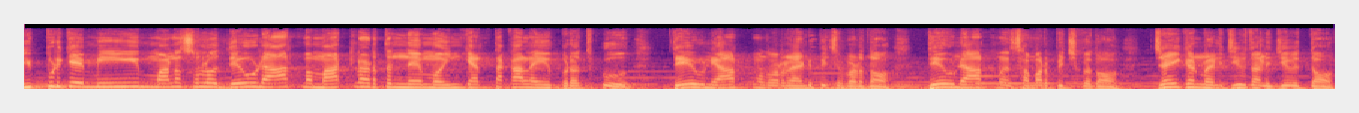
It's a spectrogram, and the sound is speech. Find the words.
ఇప్పటికే మీ మనసులో దేవుడి ఆత్మ మాట్లాడుతుందేమో ఇంకెంతకాలం ఈ బ్రతుకు? దేవుని ఆత్మ ద్వారా నడిపించబడదాం దేవుని ఆత్మ సమర్పించుకోదాం జయకరమైన జీవితాన్ని జీవిద్దాం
